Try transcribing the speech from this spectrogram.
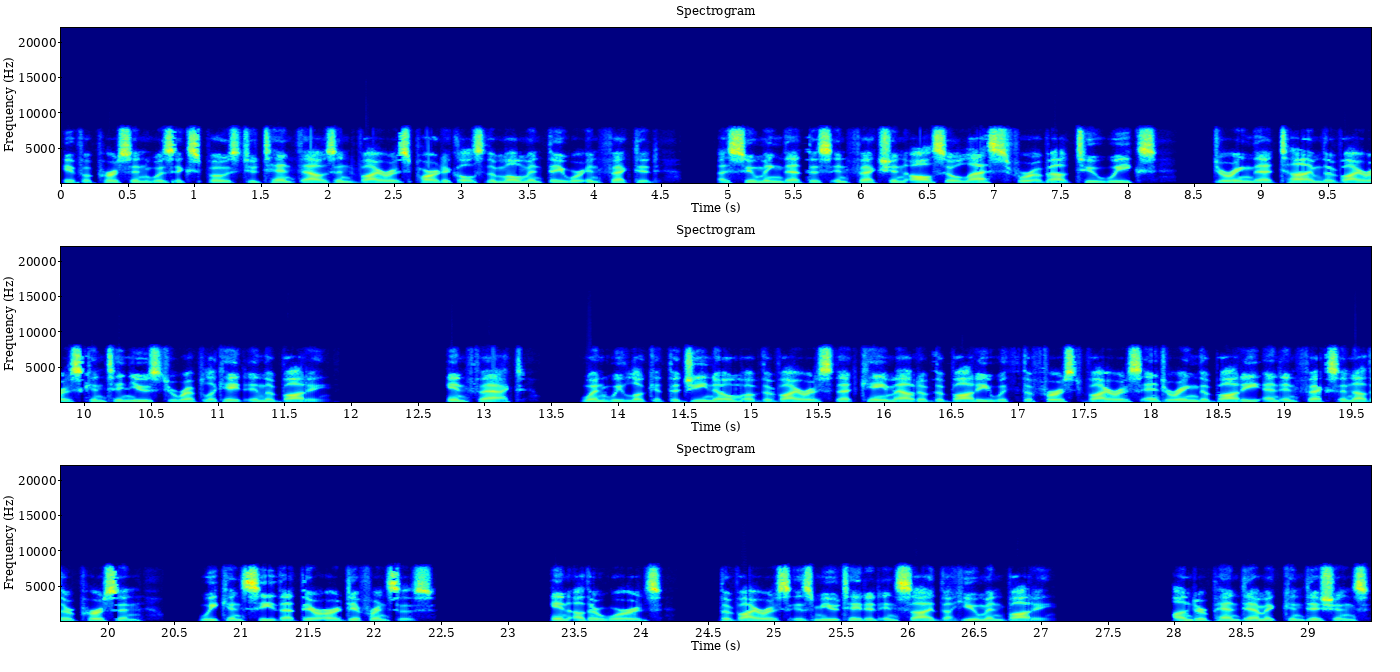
if a person was exposed to 10,000 virus particles the moment they were infected, assuming that this infection also lasts for about two weeks, during that time the virus continues to replicate in the body. In fact, when we look at the genome of the virus that came out of the body with the first virus entering the body and infects another person, we can see that there are differences. In other words, the virus is mutated inside the human body. Under pandemic conditions,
